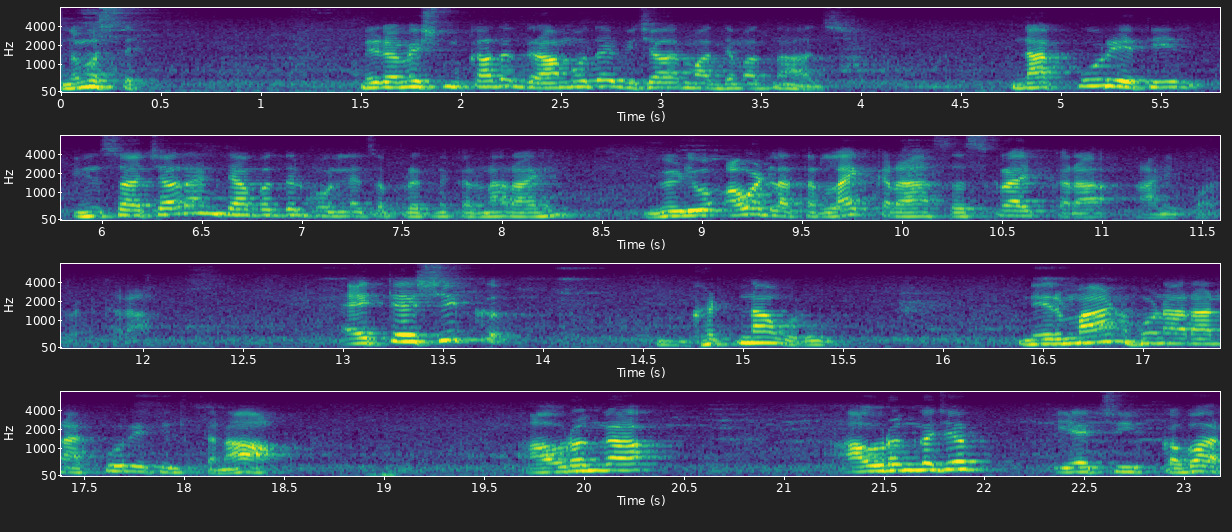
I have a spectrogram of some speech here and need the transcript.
नमस्ते. मी रमेश मुकादक ग्रामोदय विचार माध्यमातून आज नागपूर येथील हिंसाचार आणि त्याबद्दल बोलण्याचा प्रयत्न करणार आहे. व्हिडिओ आवडला तर लाईक करा सबस्क्राईब करा आणि फॉरवर्ड करा. ऐतिहासिक घटनावरून निर्माण होणारा नागपूर येथील तणाव औरंगा औरंगजेब याची कबर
